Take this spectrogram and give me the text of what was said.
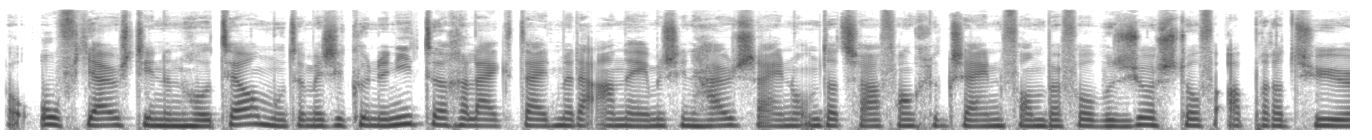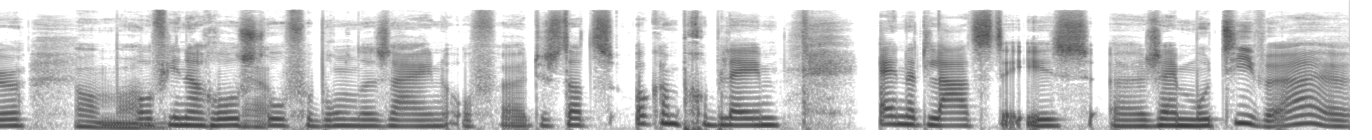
of juist in een hotel moeten. Maar ze kunnen niet tegelijkertijd met de aannemers in huis zijn, omdat ze afhankelijk zijn van bijvoorbeeld zuurstofapparatuur. Oh of in een rolstoel ja. verbonden zijn. Of, uh, dus dat is ook een probleem. En het laatste is uh, zijn motieven. Uh,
